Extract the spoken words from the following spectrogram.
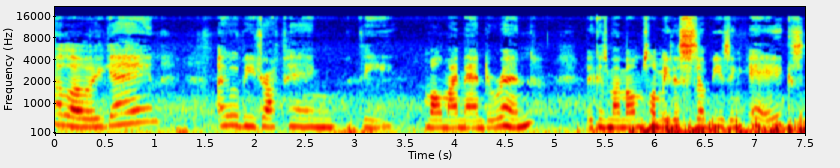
Hello again. I will be dropping the well my mandarin because my mom told me to stop using eggs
